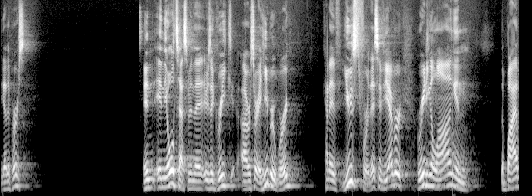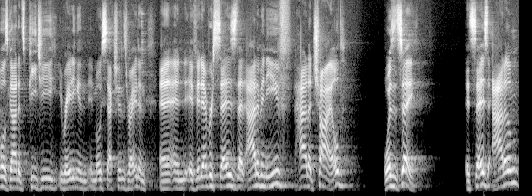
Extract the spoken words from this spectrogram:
the other person. In, in the Old Testament, there's a Greek, or sorry, a Hebrew word kind of used for this. If you ever reading along and the Bible's got its PG rating in, in most sections, right? And, and, and if it ever says that Adam and Eve had a child, what does it say? It says Adam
